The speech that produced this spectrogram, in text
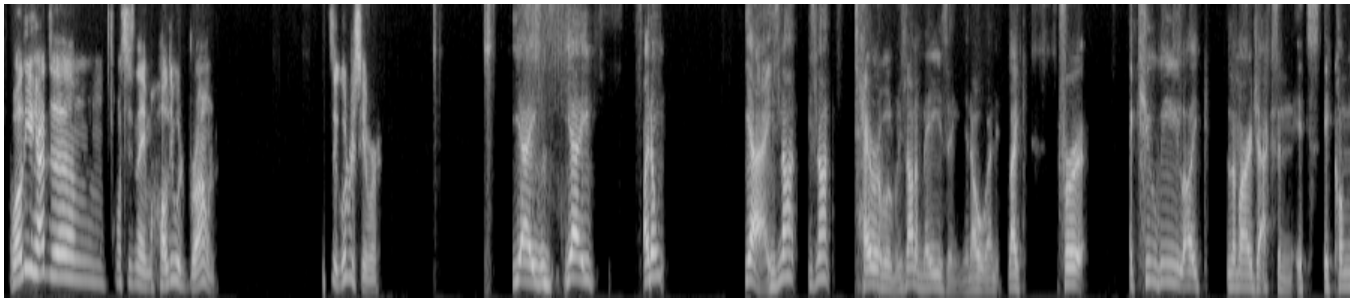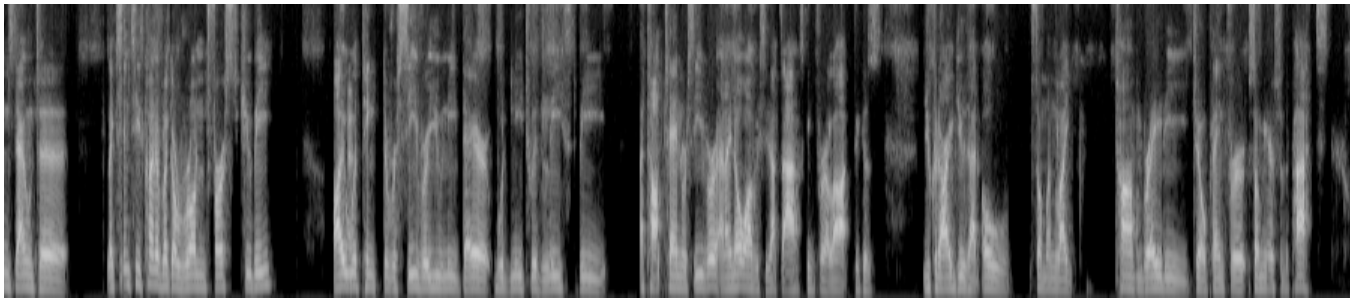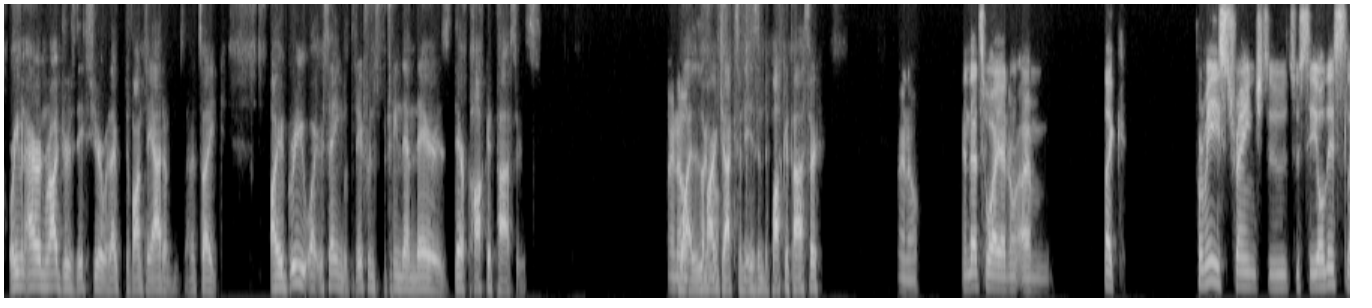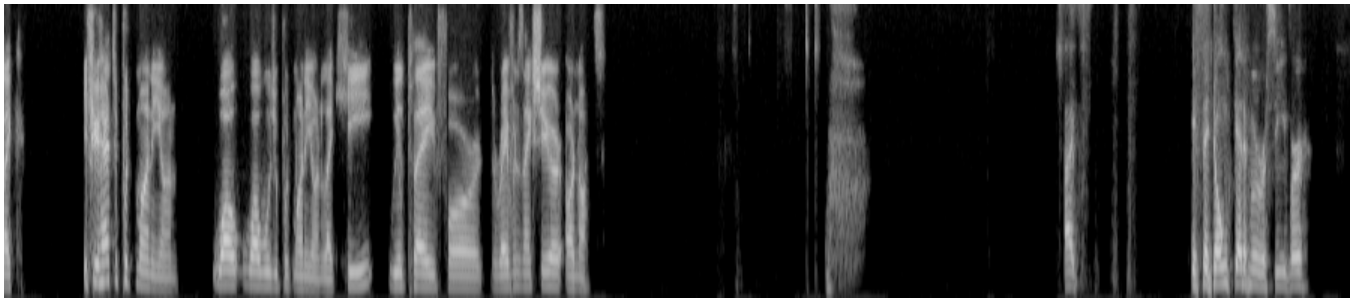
Well, you had um, what's his name? Hollywood Brown. He's a good receiver. Yeah, he was. Yeah, he, I don't. Yeah, he's not. He's not terrible, but he's not amazing. You know, and like for a QB like Lamar Jackson, it's it comes down to like since he's kind of like a run first QB, I Yeah. would think the receiver you need there would need to at least be a top 10 receiver. And I know obviously that's asking for a lot because you could argue that, oh, someone like Tom Brady, Joe, playing for some years for the Pats, or even Aaron Rodgers this year without Davante Adams. And it's like, I agree with what you're saying, but the difference between them there is they're pocket passers, I know. while Lamar know. Jackson isn't a pocket passer. I know. And that's why I don't I'm like for me it's strange to to see all this like if you had to put money on what what would you put money on like he will play for the Ravens next year or not I, if they don't get him a receiver,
